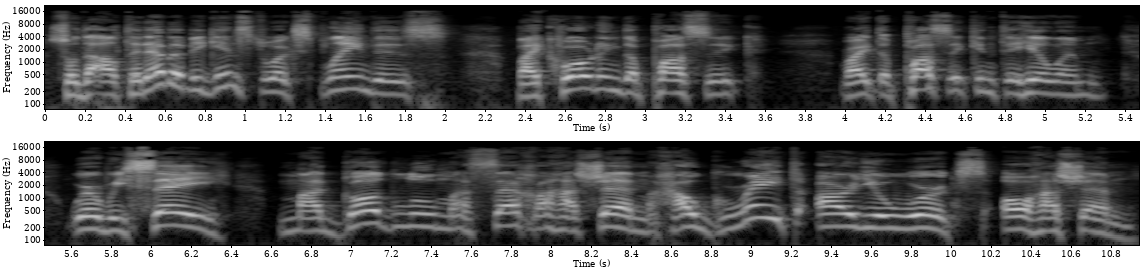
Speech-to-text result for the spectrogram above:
So the Alter Rebbe begins to explain this by quoting the pasuk, right? The pasuk in Tehillim, where we say, "Magodlu masecha Hashem." How great are your works, O Hashem!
